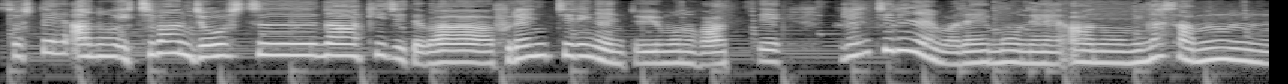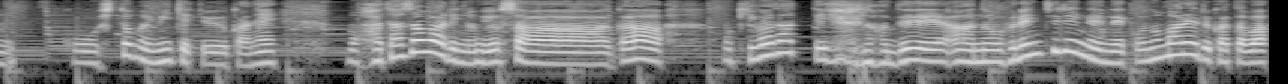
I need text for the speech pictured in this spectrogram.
そしてあの一番上質な生地ではフレンチリネンというものがあってフレンチリネンはねもうねあの皆さんこう一目見てというかねもう肌触りの良さがもう際立っているのであのフレンチリネンね好まれる方は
